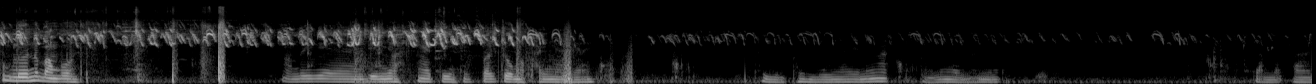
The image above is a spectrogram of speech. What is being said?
Không lớn nữa bằng vồn làm đi về đi nhá nghe tìm thì bắt trộm một hai ngày đấy phải phải mua ngay nó ngắt, phải ngày mà ចាំមកបាន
